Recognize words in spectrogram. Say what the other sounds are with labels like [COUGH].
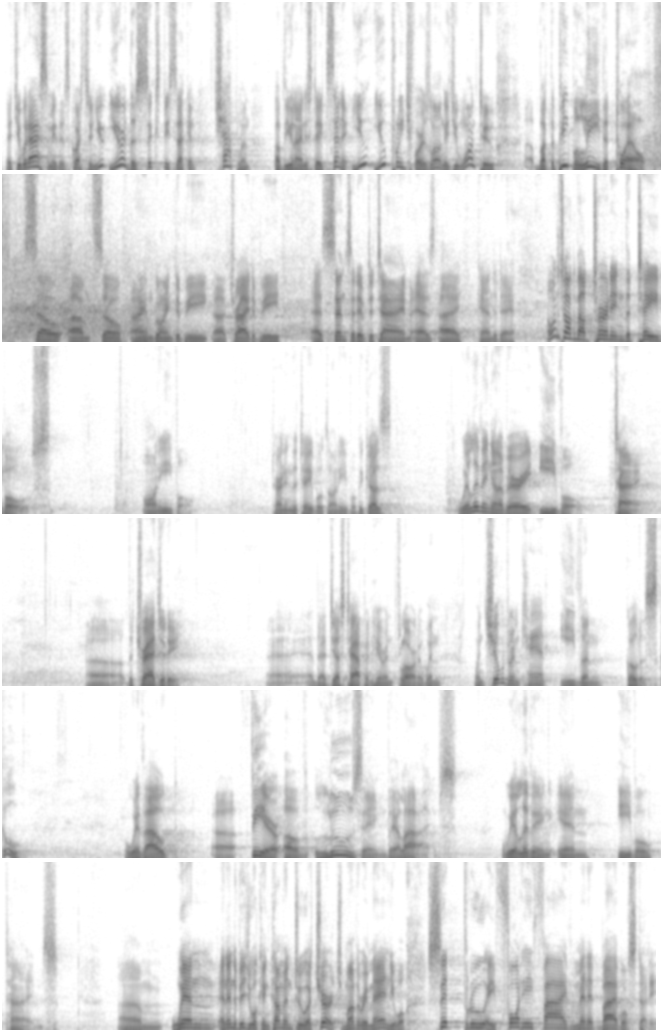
that you would ask me this question. You, you're the 62nd chaplain of the United States Senate. You, you preach for as long as you want to, uh, but the people leave at 12. so, um, so I am going to be, uh, try to be as sensitive to time as I can today. I want to talk about turning the tables on evil. Turning the tables on evil, because we're living in a very evil time. Uh, the tragedy uh, that just happened here in Florida when, when children can't even go to school without uh, fear of losing their lives. We're living in evil times. Um, when an individual can come into a church, Mother Emanuel, sit through a 45 minute Bible study,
